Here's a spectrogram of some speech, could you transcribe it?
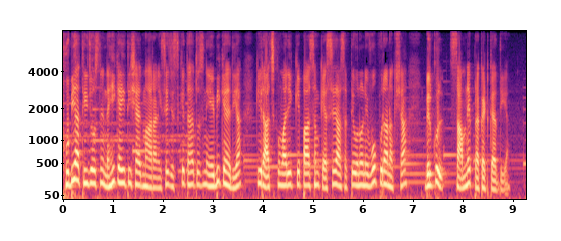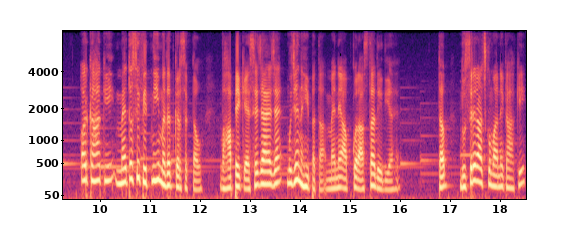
खूबियाँ थी जो उसने नहीं कही थी शायद महारानी से, जिसके तहत उसने ये भी कह दिया कि राजकुमारी के पास हम कैसे जा सकते उन्होंने वो पूरा नक्शा बिल्कुल सामने प्रकट कर दिया। और कहा कि मैं तो सिर्फ़ इतनी ही मदद कर सकता हूँ वहाँ पे कैसे जाया जाए, मुझे नहीं पता। मैंने आपको रास्ता दे दिया है। तब दूसरे राजकुमार ने कहा कि,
